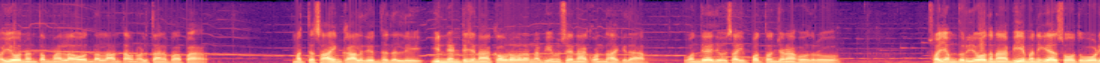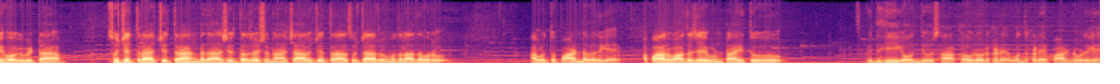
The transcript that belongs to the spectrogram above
ಅಯ್ಯೋ ನನ್ನ ತಮ್ಮ ಎಲ್ಲ ಹೋದಲ್ಲ ಅಂತ ಅವನು ಅಳ್ತಾನೆ ಪಾಪ. ಮತ್ತು ಸಾಯಂಕಾಲದ ಯುದ್ಧದಲ್ಲಿ ಇನ್ನೆಂಟು ಜನ ಕೌರವರನ್ನು ಭೀಮಸೇನ ಕೊಂದು ಹಾಕಿದ ಒಂದೇ ದಿವಸ ಇಪ್ಪತ್ತೊಂದು ಜನ ಹೋದರು. ಸ್ವಯಂ ದುರ್ಯೋಧನ ಭೀಮನಿಗೆ ಸೋತು ಓಡಿ ಹೋಗಿಬಿಟ್ಟ. ಸುಚಿತ್ರ, ಚಿತ್ರಾಂಗದ, ಚಿತ್ರದರ್ಶನ, ಚಾರುಚಿತ್ರ, ಸುಚಾರು ಮೊದಲಾದವರು ಅವತ್ತು ಪಾಂಡವರಿಗೆ ಅಪಾರವಾದ ಜಯ ಉಂಟಾಯಿತು. ಇದು ಹೀಗೆ ಒಂದು ದಿವಸ ಕೌರವರ ಕಡೆ, ಒಂದು ಕಡೆ ಪಾಂಡವರಿಗೆ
